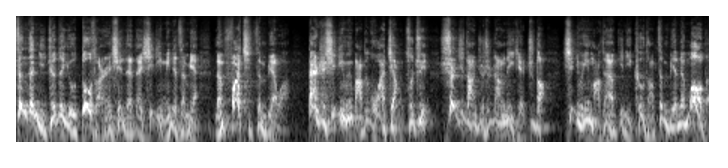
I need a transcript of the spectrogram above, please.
真的，你觉得有多少人现在在习近平的身边能发起政变哇？但是习近平把这个话讲出去，实际上就是让那些知道习近平马上要给你扣上政变的帽子。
